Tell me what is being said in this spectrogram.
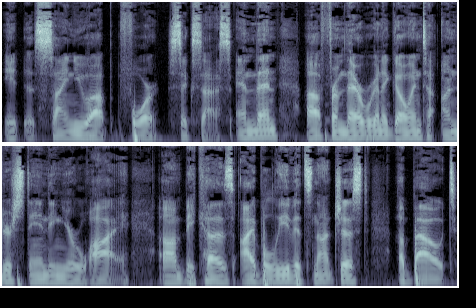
it uh, sign you up for success. And then uh, from there, we're going to go into understanding your why, um, because I believe it's not just about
